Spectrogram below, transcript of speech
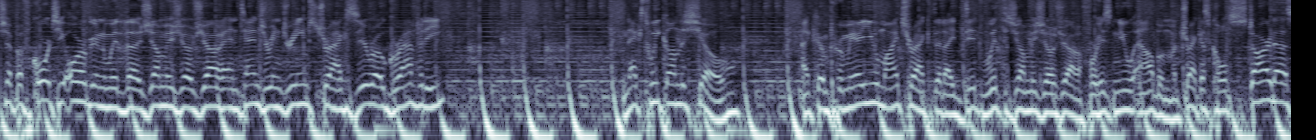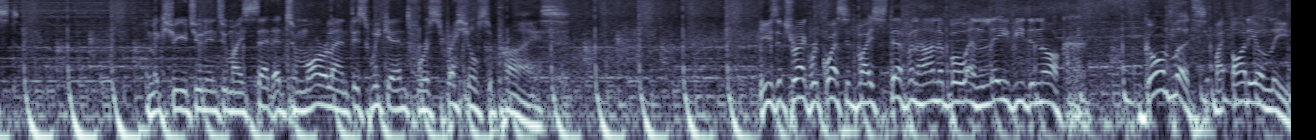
Mashup of Corti Organ with uh, Jean-Michel Jarre and Tangerine Dream's track Zero Gravity. Next week on the show, I can premiere you my track that I did with Jean-Michel Jarre for his new album. A track is called Stardust. Make sure you tune into my set at Tomorrowland this weekend for a special surprise. Here's a track requested by Stefan Hannibal and Levi Denok. Gauntlet by Audio Leap.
